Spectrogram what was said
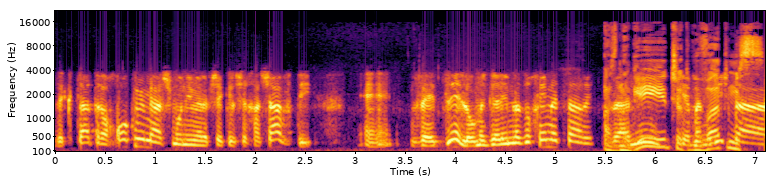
זה קצת רחוק מ-180 אלף שקל שחשבתי, אה, ואת זה לא מגלים לזוכים לצערי. אז נגיד שתגובת מס...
